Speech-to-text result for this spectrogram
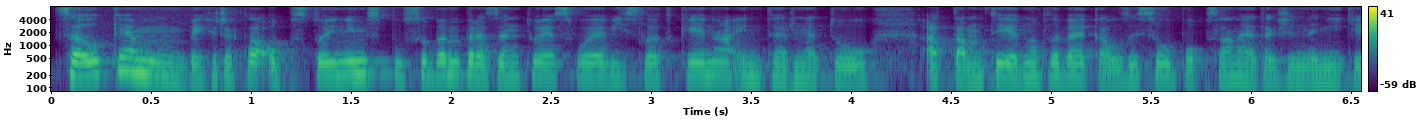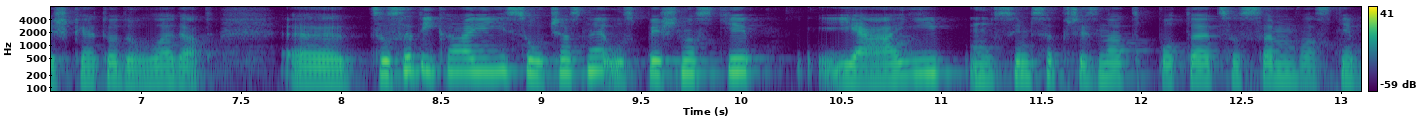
celkem, bych řekla, obstojným způsobem prezentuje svoje výsledky na internetu a tam ty jednotlivé kauzy jsou popsané, takže není těžké to dohledat. Co se týká její současné úspěšnosti, já ji musím se přiznat po té, co jsem vlastně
